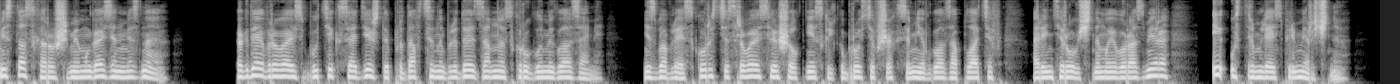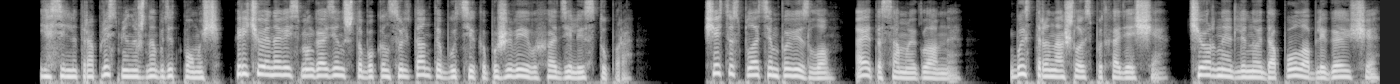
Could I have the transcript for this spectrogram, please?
Места с хорошими магазинами знаю. Когда я врываюсь в бутик с одеждой, продавцы наблюдают за мной с круглыми глазами. Не сбавляя скорости, срываю с вешалок несколько бросившихся мне в глаза платьев ориентировочно моего размера и устремляюсь в примерочную. Я сильно тороплюсь, мне нужна будет помощь. Кричу я на весь магазин, чтобы консультанты бутика поживее выходили из ступора. К счастью, с платьем повезло, а это самое главное. Быстро нашлось подходящее. Черное длиной до пола, облегающее.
